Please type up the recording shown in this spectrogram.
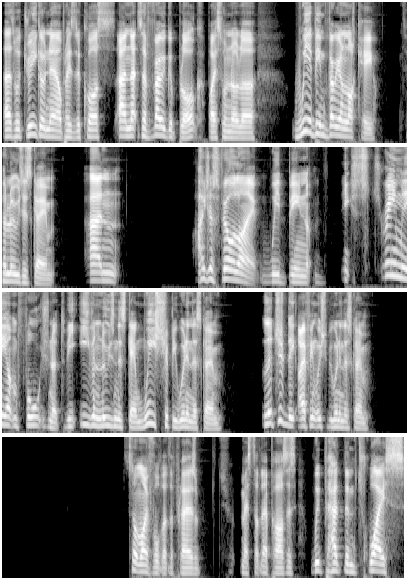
as Rodrigo now plays it across, and that's a very good block by Sonola we have been very unlucky to lose this game. And I just feel like we've been extremely unfortunate to be even losing this game. We should be winning this game. Legitimately, I think we should be winning this game. It's not my fault that the players messed up their passes. We've had them twice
